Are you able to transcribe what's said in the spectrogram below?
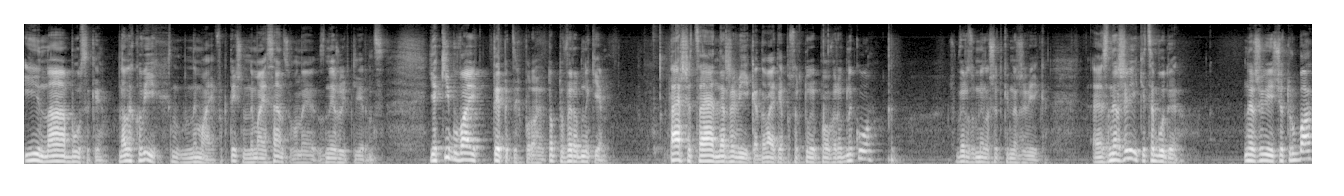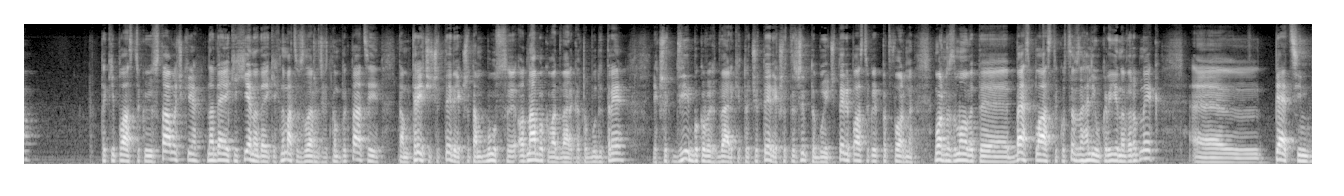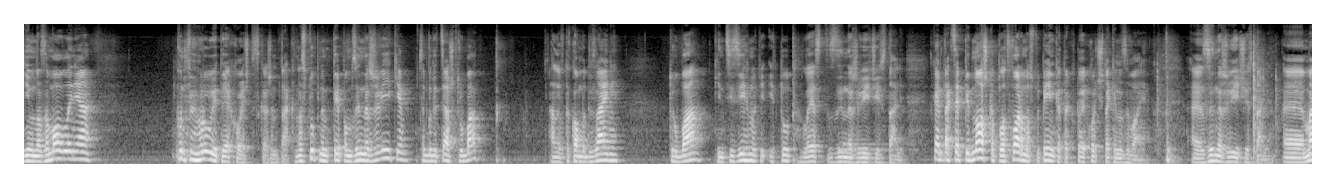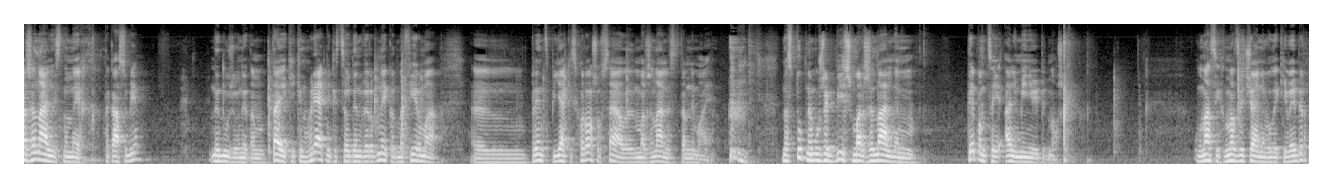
і на бусики. На легкові їх немає, фактично, немає сенсу, вони знижують кліренс. Які бувають типи цих порогів, тобто виробники. Перше це нержавійка. Давайте я посортую по виробнику, щоб ви розуміли, що таке нержавійка. Е, З нержавійки це буде нержавіюча труба, такі пластикові вставочки. На деяких є, на деяких нема, це в залежності від комплектації. Там 3 чи 4, якщо там бус е, одна бокова дверка, то буде 3. Якщо дві бокових дверки, то 4. Якщо це джип, то буде 4 пластикові платформи. Можна замовити без пластику. Це взагалі Україна виробник. Е, 5-7 днів на замовлення. Конфігуруєте, як хочете, скажімо так. Наступним типом з нержавійки це буде ця ж труба, але в такому дизайні труба, кінці зігнуті, і тут лист з нержавіючої сталі. Скажімо так, це підножка, платформа, ступенька, так хто як хоче, так і називає. Е, З нержавіючої сталі. Е, Маржинальність на них така собі. Не дуже вони там. Та, які кінгурятники, це один виробник, одна фірма. Е, В принципі, якість хороша, все, але маржинальності там немає. Наступним уже більш маржинальним типом це є алюмінієві підножки. У нас їх надзвичайно великий вибір.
